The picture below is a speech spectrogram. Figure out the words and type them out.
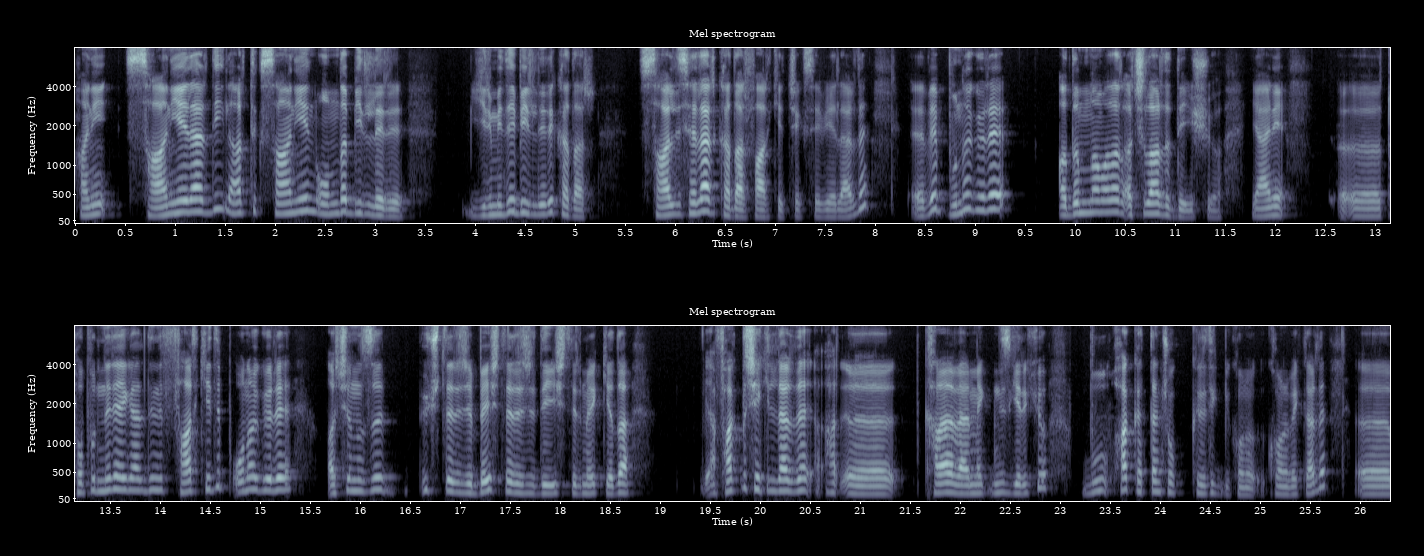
hani saniyeler değil artık saniyenin onda birleri, 20'de birleri kadar, saliseler kadar fark edecek seviyelerde Eee, ve buna göre adımlamalar, açılar da değişiyor. Yani, eee, topun nereye geldiğini fark edip ona göre açınızı 3 derece, 5 derece değiştirmek ya da ya farklı şekillerde eee, karar vermeniz gerekiyor. Bu hakikaten çok kritik bir konu cornerback'lerde. Eee,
